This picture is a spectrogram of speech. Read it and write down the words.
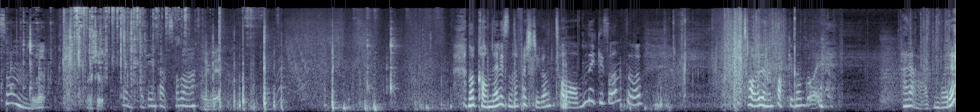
Sånn. Sånn, ja. Vær så god. Kjempefint. Takk skal du ha. Hyggelig. Nå kan jeg liksom for første gang ta den, ikke sant? Og så tar vi denne pakken og går. Her er den bare.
